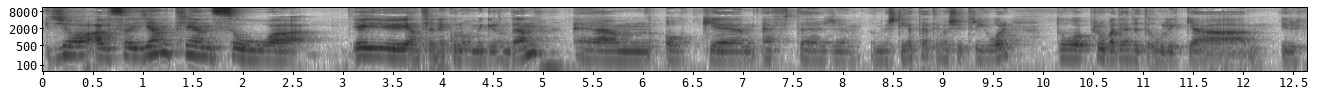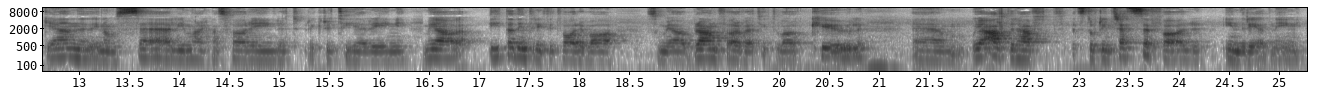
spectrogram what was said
Ja, alltså egentligen så... Jag är ju egentligen ekonom i grunden. Ehm, och eh, efter universitetet, jag var 23 år, då provade jag lite olika yrken inom sälj, marknadsföring, rekrytering. Men jag hittade inte riktigt vad det var som jag brann för och vad jag tyckte var kul. Ehm, och jag har alltid haft ett stort intresse för inredning.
